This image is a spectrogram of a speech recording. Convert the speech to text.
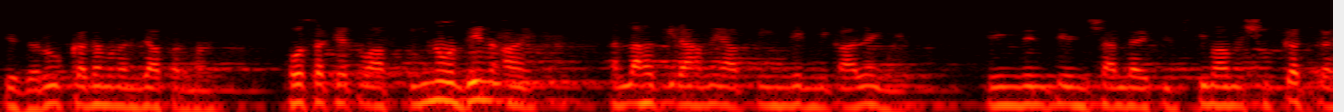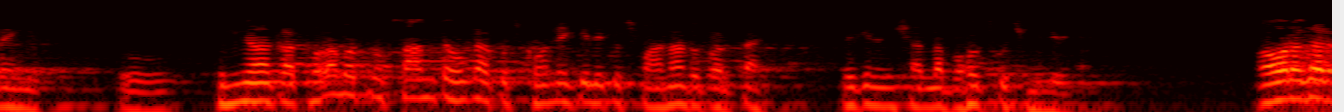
کہ ضرور قدم رنجا فرمائیں۔ ہو سکے تو آپ تینوں دن آئیں۔ اللہ کی راہ میں آپ تین دن نکالیں گے۔ تین دن کے انشاءاللہ اس اجتماع میں شرکت کریں گے۔ تو دنیا کا تھوڑا بہت نقصان تو ہوگا، کچھ کھونے کے لیے کچھ پانا تو پڑتا ہے، لیکن انشاءاللہ بہت کچھ ملے گا۔ اور اگر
